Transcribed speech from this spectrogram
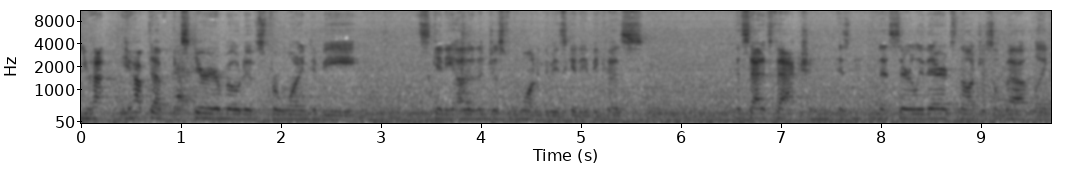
you have you have to have exterior motives for wanting to be skinny other than just wanting to be skinny because the satisfaction isn't necessarily there it's not just about like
